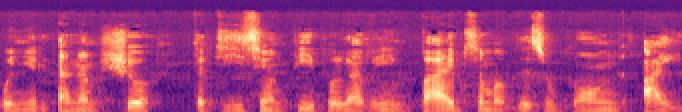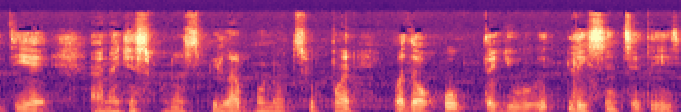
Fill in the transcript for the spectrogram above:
when you and I'm sure that these young people have imbibed some of this wrong idea. And I just want to spill out one or two points with the hope that you will listen to this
